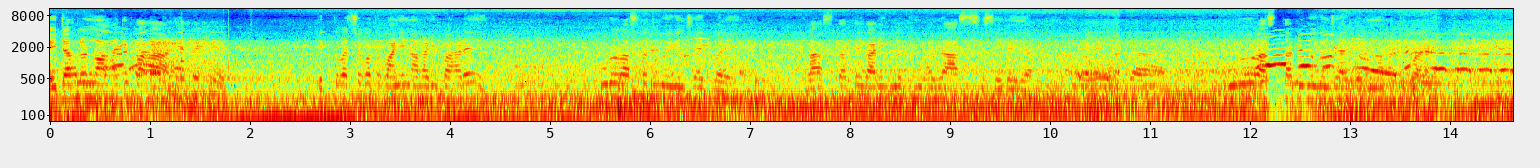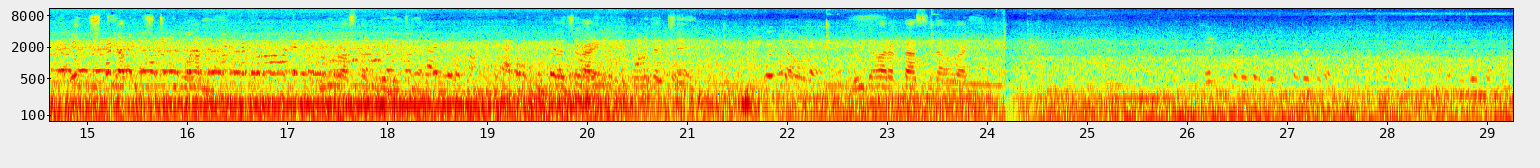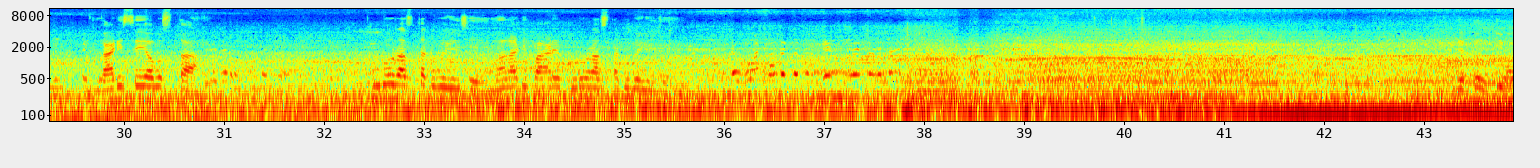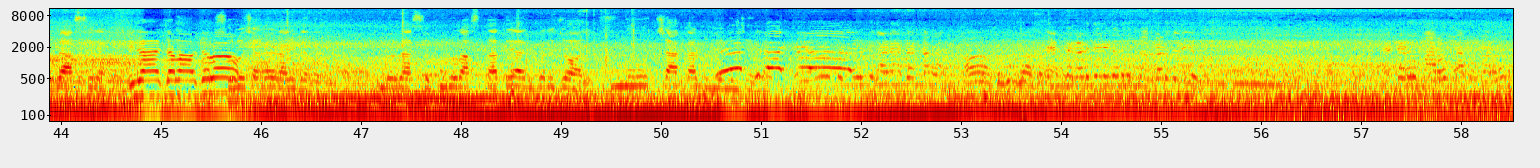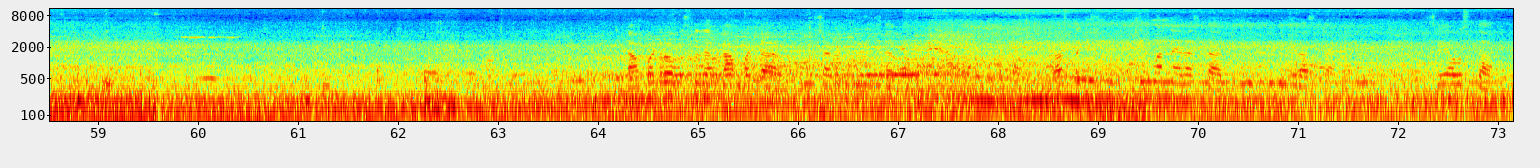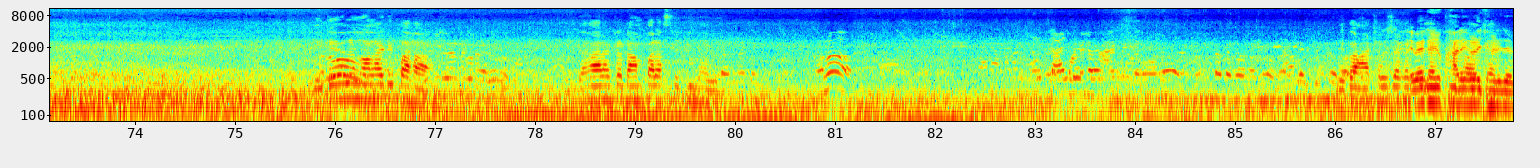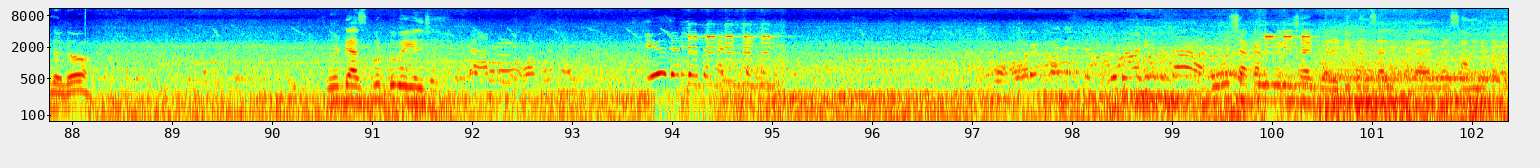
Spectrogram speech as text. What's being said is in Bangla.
এইটা হলো নলহাটি পাহাড়। দেখতে পাচ্ছ কত পানি নলহাটি পাহাড়ে? পুরো রাস্তা ডুবে গেছে একবারে। রাস্তাতে গাড়িগুলো কীভাবে আসছে সেটাই দেখো। পুরো রাস্তা ডুবে গেছে একবারে নলহাটি পাহাড়ে। বৃষ্টি, এত বৃষ্টি বলার নেই পুরো রাস্তা ডুবে গেছে দেখতে পাচ্ছ গাড়িগুলো কীভাবে যাচ্ছে? এই ধর একটা আসছে, দেখো গাড়ি। গাড়ির সেই অবস্থা। পুরো রাস্তা ডুবে গেছে। নলাটি পাহাড়ে পুরো রাস্তা ডুবে গেছে। দেখো কীভাবে আসছে দেখো। ঠিক আছে চালাও চালাও। ষোলো চাকার গাড়ি দেখো। কীভাবে আসছে। পুরো রাস্তাতে একবারে জল। পুরো চাকা ডুবে গেছে। ডাম্পারটার অবস্থা দেখো ডাম্পারটা পুরো চাকা ডুবে গেছে দেখো। রাস্তা কিছু চিনমান নাই রাস্তা? পুরো ডুবে গেছে রাস্তা। সেই অবস্থা। এটাই হলো নলহাটি পাহাড়। দেখার একটা ডাম্পার আসছে কীভাবে। এবার কিছু খালি গাড়ি ছেড়ে যেত তো। পুরো ড্যাশবোর্ড ডুবে গেছে পুরো চাকা ডুবে গেছে একবারে ডিফেন্সাল থাকা একবার সামনে থাকা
